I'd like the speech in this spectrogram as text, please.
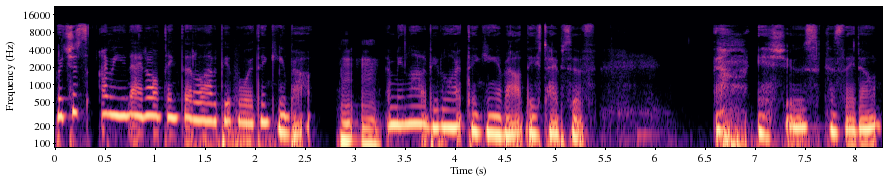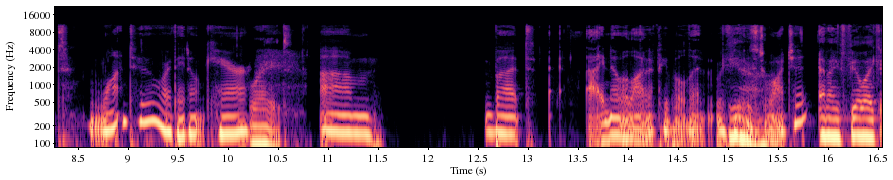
Which is, I mean, I don't think that a lot of people were thinking about. Mm-mm. I mean, a lot of people aren't thinking about these types of issues because they don't want to or they don't care. Right. Um, but I know a lot of people that refuse Yeah. to watch it. And I feel like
